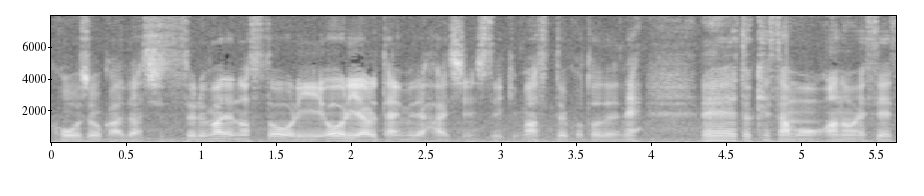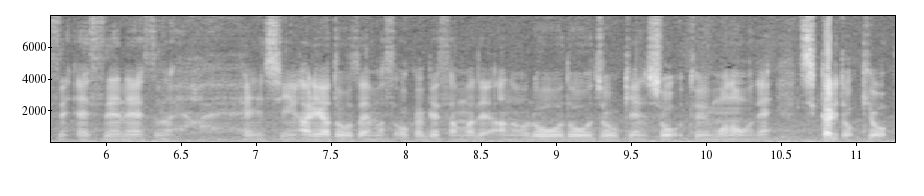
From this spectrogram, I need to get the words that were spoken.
工場から脱出するまでのストーリーをリアルタイムで配信していきます。ということでねえーと今朝もあの SS SNS の返信ありがとうございます。おかげさまであの労働条件書というものをねしっかりと今日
